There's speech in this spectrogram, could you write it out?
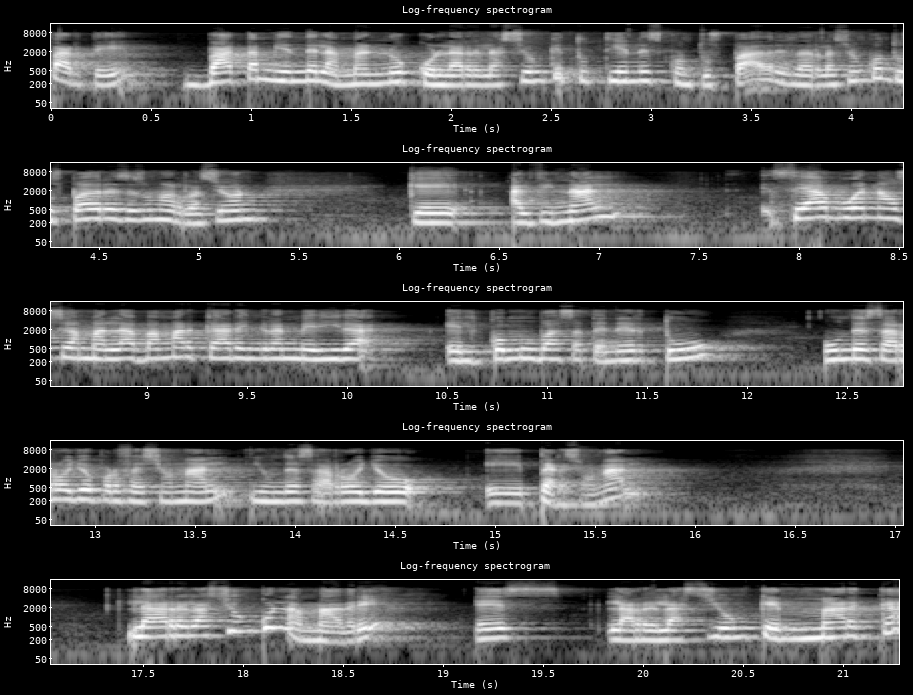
parte va también de la mano con la relación que tú tienes con tus padres. La relación con tus padres es una relación que al final, sea buena o sea mala, va a marcar en gran medida el cómo vas a tener tú un desarrollo profesional y un desarrollo eh, personal. La relación con la madre es la relación que marca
